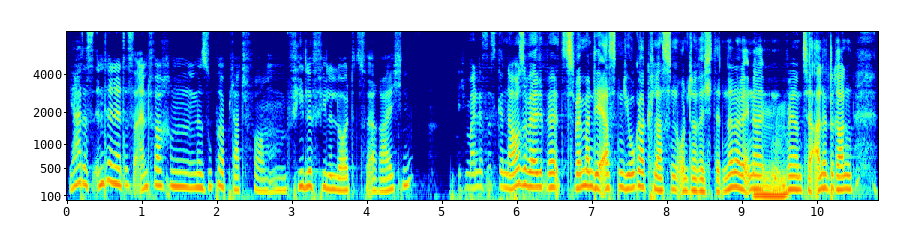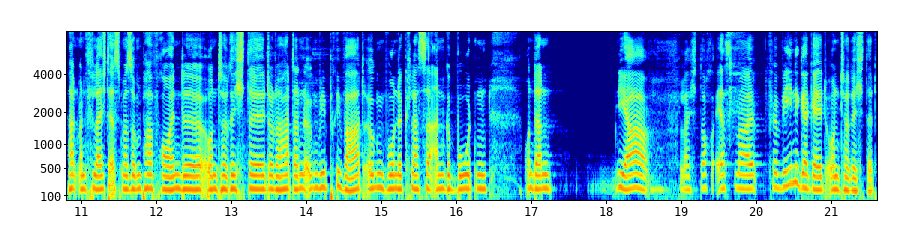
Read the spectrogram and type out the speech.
ja, das Internet ist einfach ein, eine super Plattform, um viele, viele Leute zu erreichen. Ich meine, das ist genauso, als wenn man die ersten Yoga-Klassen unterrichtet. Ne? Da erinnern wir uns ja alle dran, hat man vielleicht erstmal so ein paar Freunde unterrichtet oder hat dann irgendwie privat irgendwo eine Klasse angeboten und dann, ja, vielleicht doch erstmal für weniger Geld unterrichtet.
